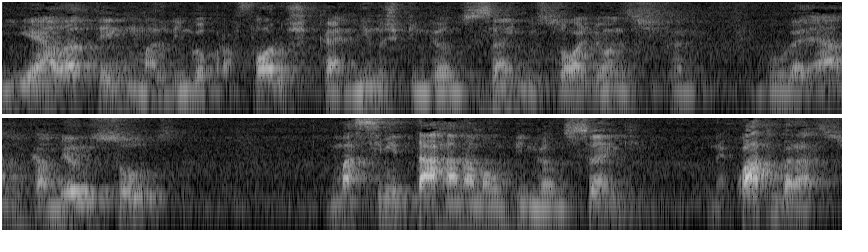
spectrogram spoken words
E ela tem uma língua para fora, os caninos pingando sangue, os olhões bugalhados, o cabelo solto, uma cimitarra na mão pingando sangue, né? quatro braços,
